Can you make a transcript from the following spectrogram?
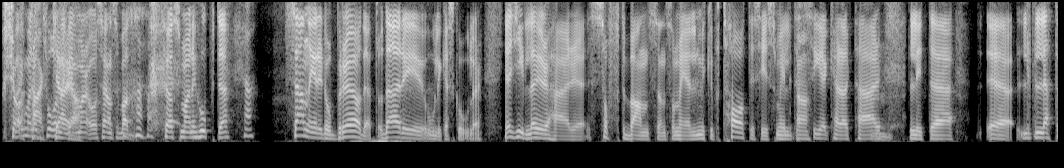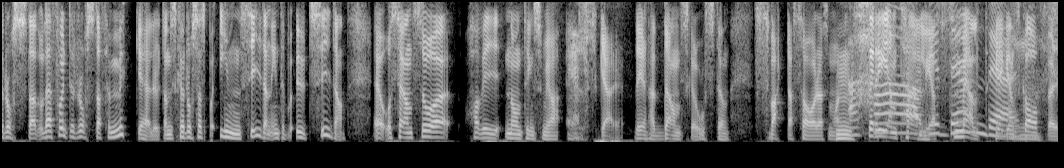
Så Ja, väger man upp tackar, 200 ja. grammar och sen så bara föser man ihop det. Sen är det då brödet och där är ju olika skolor. Jag gillar ju det här softbansen som är mycket potatis i, som är lite seg karaktär, lite, eh, lite lätt rostad. Och där får inte rosta för mycket heller, utan det ska rostas på insidan, inte på utsidan. Eh, och sen så har vi någonting som jag älskar. Det är den här danska osten, Svarta Sara, som har extremt Aha, härliga smältegenskaper.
